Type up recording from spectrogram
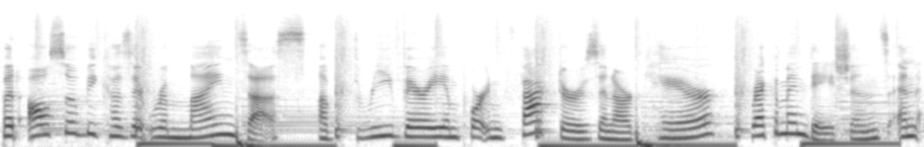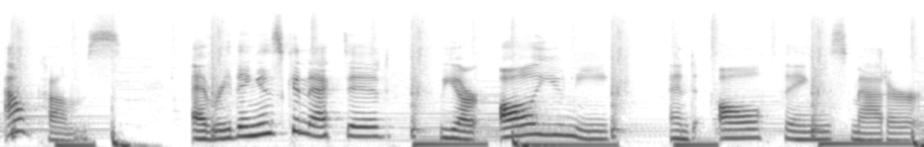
but also because it reminds us of three very important factors in our care, recommendations, and outcomes. Everything is connected, we are all unique, and all things matter.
